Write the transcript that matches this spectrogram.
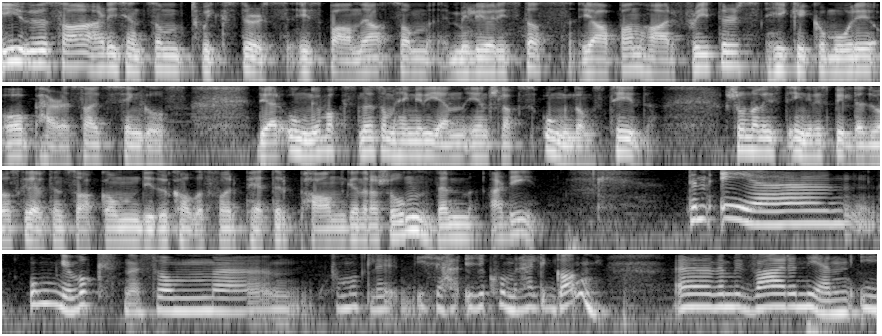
I USA er de kjent som Twixters, i Spania som Miljøristas. Japan har Freeters, Hikikomori og Parasite Singles. De er unge voksne som henger igjen i en slags ungdomstid. Journalist Ingrid Spilde, du har skrevet en sak om de du kaller for Peter Pan-generasjonen. Hvem er de? De er unge voksne som eh, på en måte ikke, ikke kommer helt i gang. Eh, de blir værende igjen i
